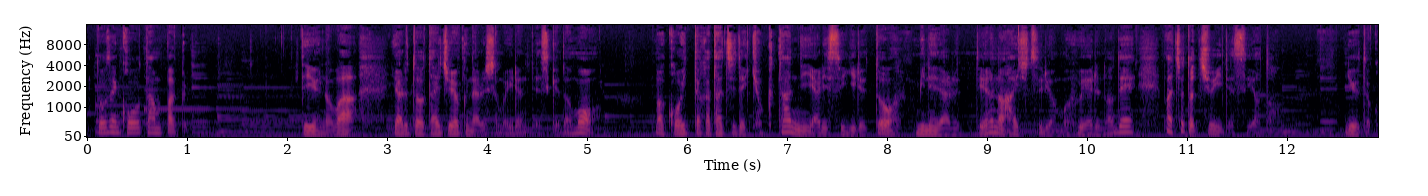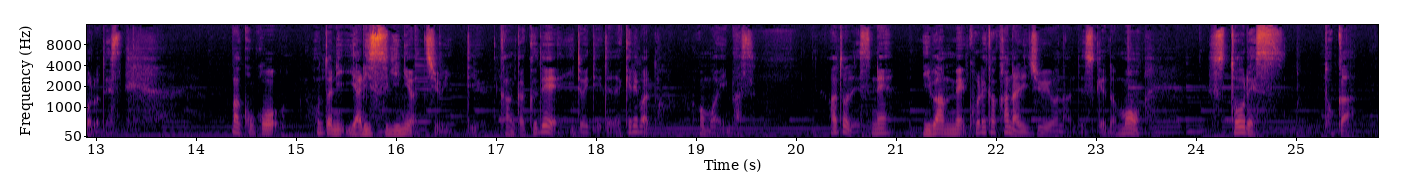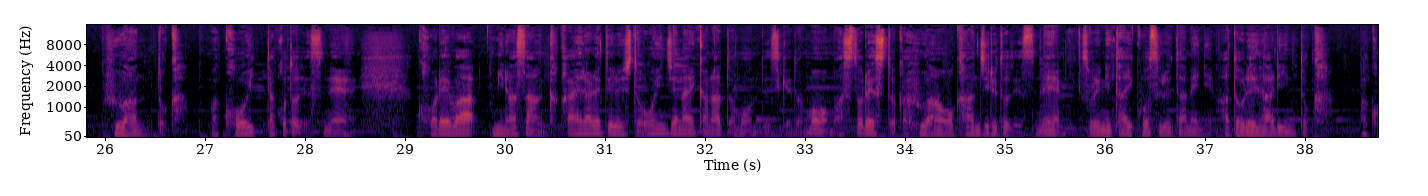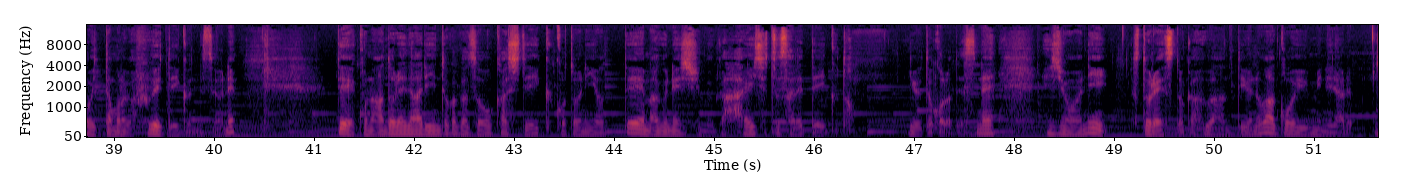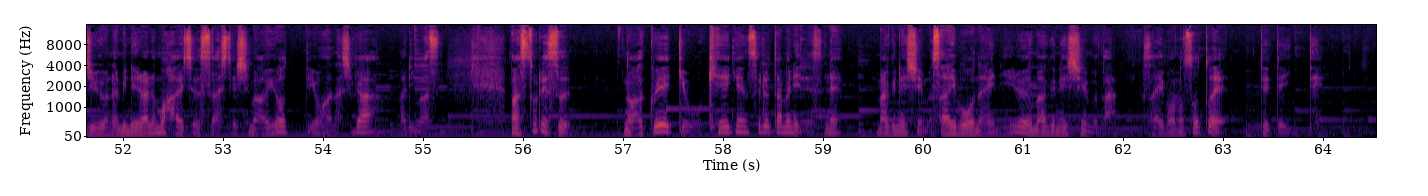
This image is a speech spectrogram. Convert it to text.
当然高タンパクっていうのはやると体調良くなる人もいるんですけども、まあ、こういった形で極端にやりすぎるとミネラルっていうのの排出量も増えるので、まあ、ちょっと注意ですよというところです。まあ、ここ本当にやりすぎには注意っていう感覚でいといていただければと思います。あとですね2番目これがかなり重要なんですけどもストレスとか不安とか、まあ、こういったことですね。これは皆さん抱えられてる人多いんじゃないかなと思うんですけども、まあ、ストレスとか不安を感じるとですねそれに対抗するためにアドレナリンとか、まあ、こういったものが増えていくんですよね。でこのアドレナリンとかが増加していくことによってマグネシウムが排出されていくと。いうところですね。非常にストレスとか不安っていうのはこういうミネラル重要なミネラルも排出させてしまうよっていうお話があります、まあ、ストレスの悪影響を軽減するためにですねマグネシウム細胞内にいるマグネシウムが細胞の外へ出ていって、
